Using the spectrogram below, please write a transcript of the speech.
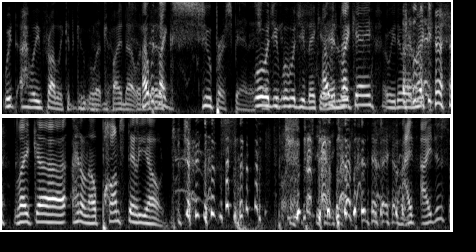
we, uh, we probably could Google it and find out what. It is. I hope it it's is. like super Spanish. What Like would you What would you make it? I was like- Enrique? Are we doing like? like uh, I don't know Ponce de Leon. I, I just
